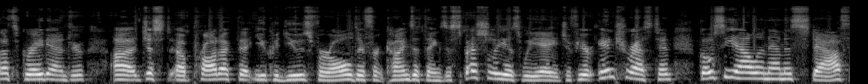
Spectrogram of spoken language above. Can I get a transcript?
That's great, Andrew. Uh, just a product that you could use for all different kinds of things, especially as we age. If you're interested, go see Alan and his staff.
